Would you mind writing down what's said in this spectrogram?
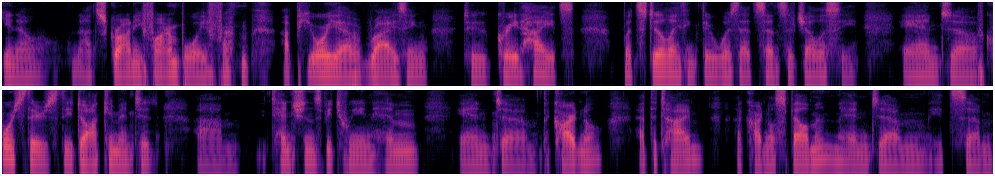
you know not scrawny farm boy from peoria rising to great heights? But still i think there was that sense of jealousy. And uh, of course, there's the documented um, tensions between him and um, the cardinal at the time, uh, Cardinal Spellman. And um, it's, um,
